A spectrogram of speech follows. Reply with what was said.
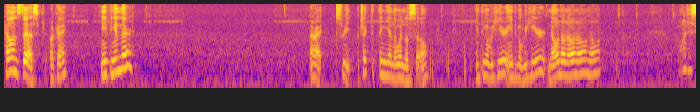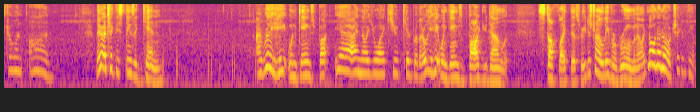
Helen's desk. Okay. Anything in there? Alright, sweet. I checked the thingy on the windowsill. Anything over here? Anything over here? No, no, no, no, no. What is going on? Maybe I'll check these things again. I really hate when games bog... Yeah, I know you want a cute kid brother. I really hate when games bog you down with stuff like this, where you're just trying to leave a room, and they're like, no, no, no, check everything out.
